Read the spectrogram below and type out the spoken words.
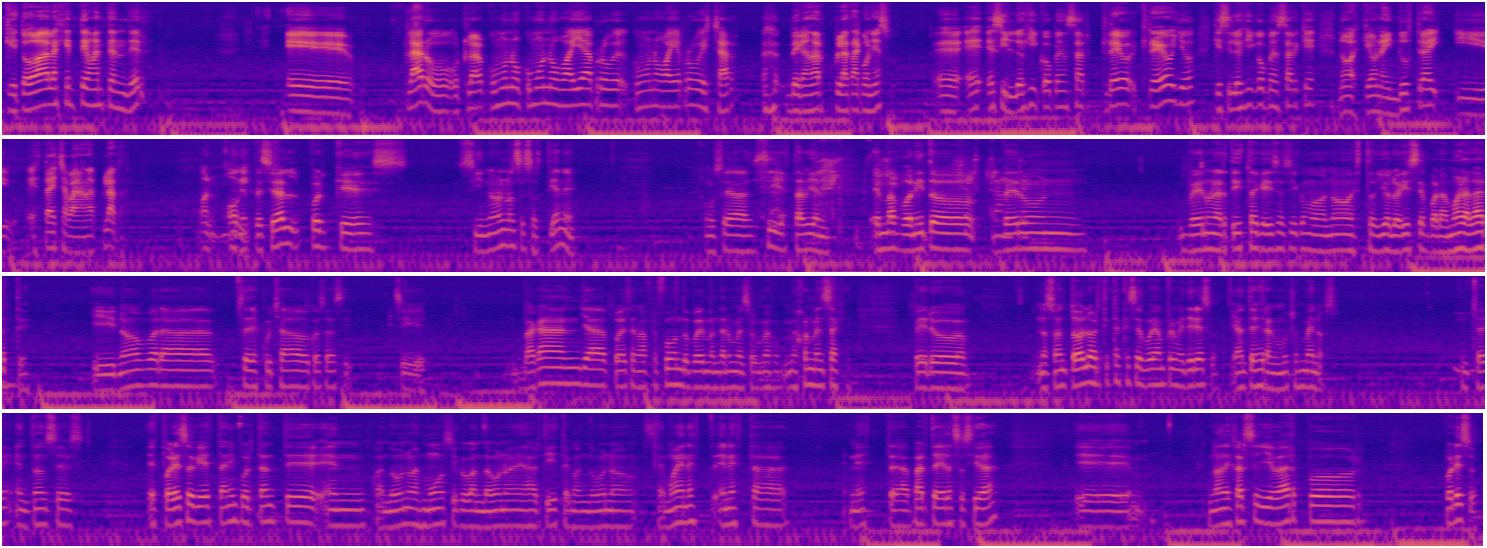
que toda la gente va a entender. eh, claro, claro, ¿cómo no, cómo no vaya cómo no vaya a aprovechar de ganar plata con eso? Eh, es, es ilógico pensar, creo, creo yo que es ilógico pensar que no, es que es una industria y, y está hecha para ganar plata. Bueno, En obvio. especial porque es- si no, no se sostiene. O sea, sí, está bien. Es más bonito Frustrante. ver un ver un artista que dice así como, no, esto yo lo hice por amor al arte y no para ser escuchado o cosas así. Sí, bacán, ya puede ser más profundo, puede mandar un mejor, mejor mensaje, pero no son todos los artistas que se puedan permitir eso, y antes eran muchos menos. Entonces, es por eso que es tan importante en cuando uno es músico, cuando uno es artista, cuando uno se mueve en, est- en esta en esta parte de la sociedad, eh, no dejarse llevar por por eso.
